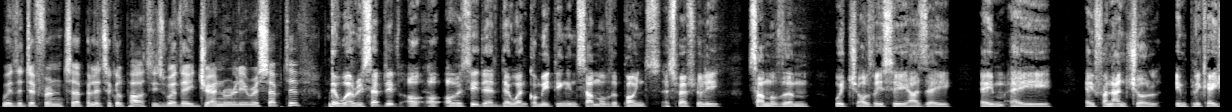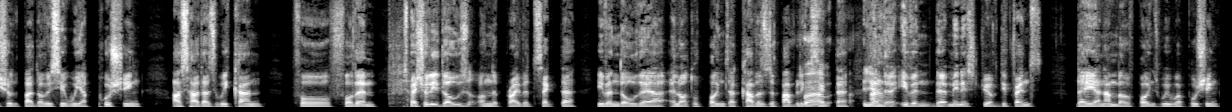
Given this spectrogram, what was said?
with the different uh, political parties? Were they generally receptive? They were receptive. O- obviously, they, they weren't committing in some of the points, especially some of them, which obviously has a, a, a a financial implication, but obviously we are pushing as hard as we can for for them, especially those on the private sector. Even though there are a lot of points that covers the public well, sector uh, yeah. and the, even the Ministry of Defence, there are a number of points we were pushing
